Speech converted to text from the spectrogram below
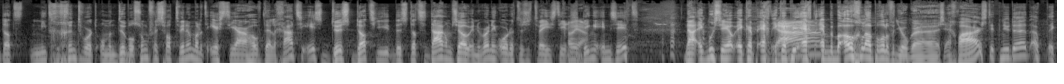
dat niet gegund wordt om een dubbel songfestival te winnen. Omdat het eerste jaar hoofddelegatie is. Dus dat, je, dus dat ze daarom zo in de running order tussen twee hysterische Oh ja. dingen in zit. nou, ik moest hier heel... Ik heb echt... Ik heb hier echt in mijn ogen lopen rollen van... Jongens, echt waar? Is dit nu de... oh, ik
